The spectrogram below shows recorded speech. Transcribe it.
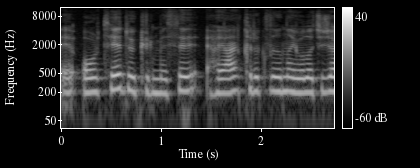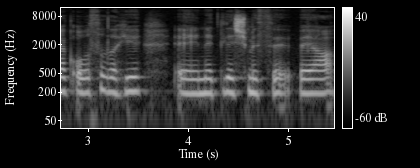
e, ortaya dökülmesi, hayal kırıklığına yol açacak olsa dahi e, netleşmesi veya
